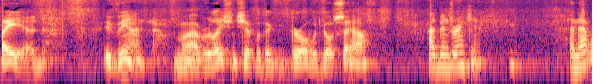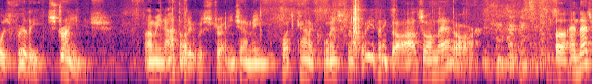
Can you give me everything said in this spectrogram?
bad event, my relationship with the girl would go south, I'd been drinking. And that was really strange. I mean, I thought it was strange. I mean, what kind of coincidence? What do you think the odds on that are? Uh, and that's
